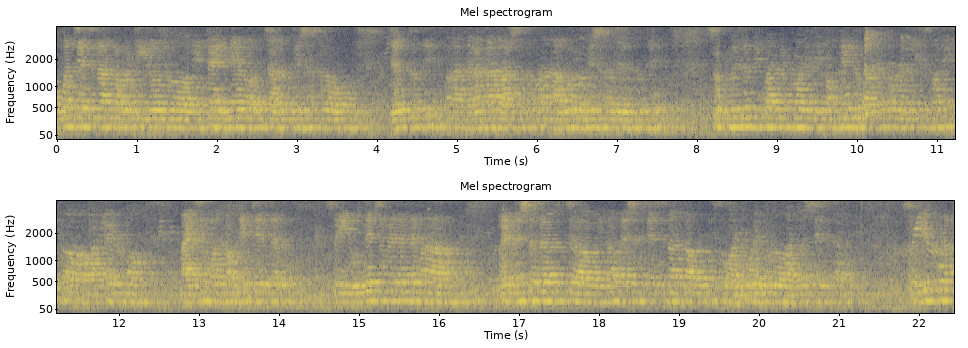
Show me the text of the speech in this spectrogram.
ఓపెన్ చేస్తున్నారు కాబట్టి ఈ రోజు ఎంటైర్ ఇండియాలో చాలా లొకేషన్స్లో జరుగుతుంది. మన తెలంగాణ రాష్ట్రంలో కూడా నాలుగో లొకేషన్లో జరుగుతుంది. సో టూరిజం డిపార్ట్మెంట్ వాళ్ళు ఇది కంప్లీట్ బాధ్యత కూడా తీసుకొని వన్ టైం మాక్సిమం వాళ్ళు కంప్లీట్ చేశారు. సో ఈ ఉద్దేశం ఏంటంటే మన ప్రైమ్ మినిస్టర్ గారు ఇనాగ్రేషన్ చేస్తున్నారు కాబట్టి సో వాళ్ళు కూడా ఇప్పుడు అడ్రస్ చేస్తారు. సో మీరు కూడా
